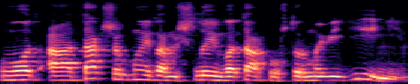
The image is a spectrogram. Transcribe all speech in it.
От а так, щоб ми там йшли в атаку в штурмові дії, ні.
